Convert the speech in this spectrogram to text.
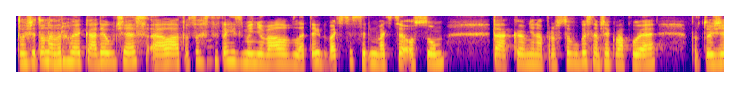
To, že to navrhuje KDU ČSL a to, co jste tady zmiňoval v letech 2007-2008, tak mě naprosto vůbec nepřekvapuje, protože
